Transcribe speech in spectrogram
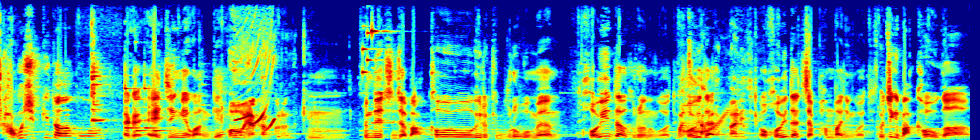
가고 싶기도 하고 약간 애증의 관계? 어 약간 그런 느낌 음. 근데 진짜 마카오 이렇게 물어보면 거의 다 그러는 것 같아. 거의 다 반반이지. 어, 거의 다 진짜 반반인 것 같아. 솔직히 마카오가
